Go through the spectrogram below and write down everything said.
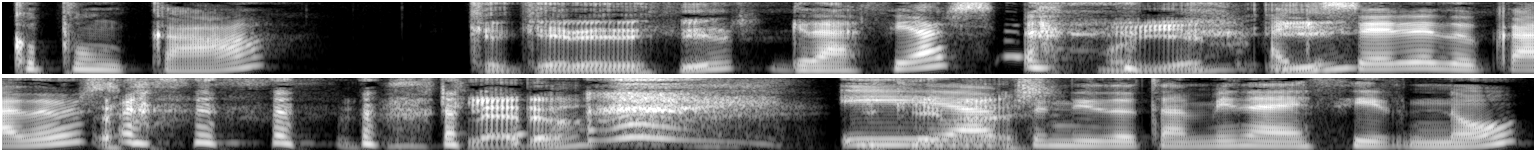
kopunka, ¿Qué quiere decir? gracias, Muy bien. hay que ser educados. Claro. ¿Y Y he más? aprendido también a decir no,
